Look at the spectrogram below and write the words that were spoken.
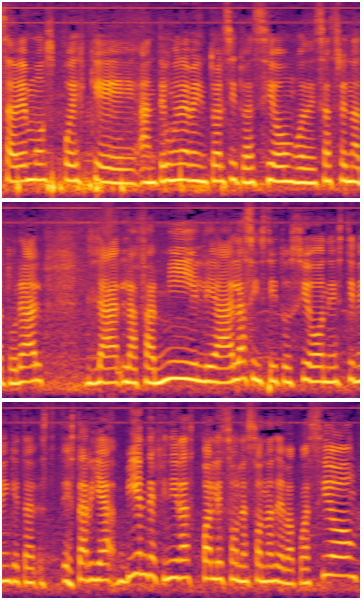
Sabemos pues que ante una eventual situación o desastre natural, la, familia, las instituciones tienen que estar ya bien definidas cuáles son las zonas de evacuación,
